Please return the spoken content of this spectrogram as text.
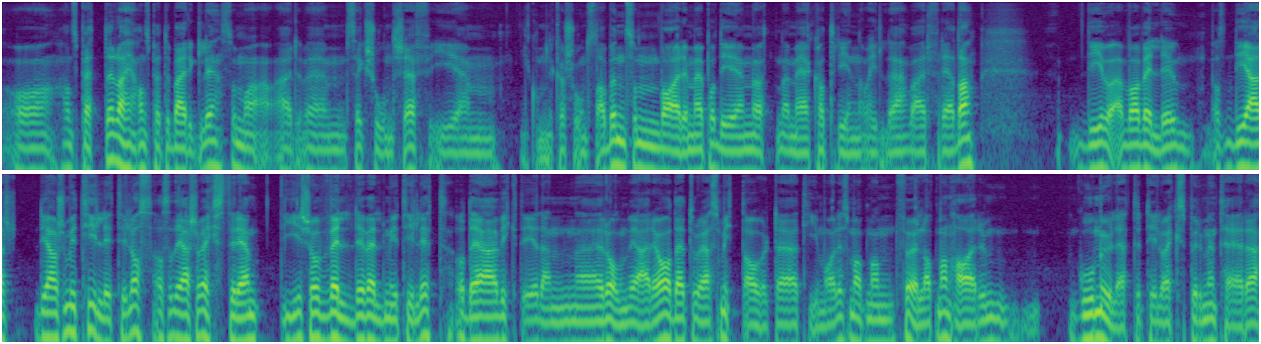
og Hans Petter, da, Hans Petter Bergli, som er um, seksjonssjef i, um, i, kommunikasjonsstaben, som var med på de møtene med Katrin og Hilde hver fredag, de veldig altså, de, er, de, har så mye tillit til oss. altså De er så ekstremt, gir så veldig veldig mye tillit. Og det er viktig i den uh, rollen vi er i òg. Det tror jeg smitta over til teamet. Liksom at man føler at man har gode muligheter til å eksperimentere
